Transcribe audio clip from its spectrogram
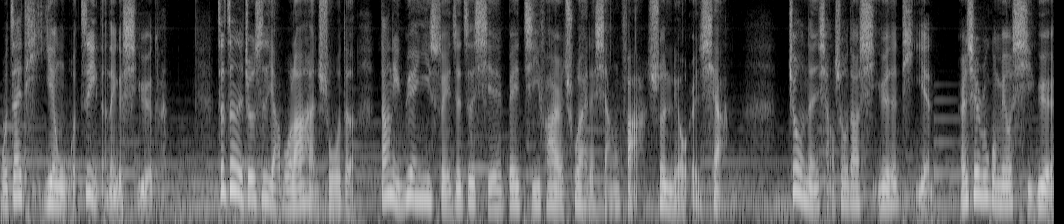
我在体验我自己的那个喜悦感。这真的就是亚伯拉罕说的：当你愿意随着这些被激发而出来的想法顺流而下。就能享受到喜悦的体验，而且如果没有喜悦，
